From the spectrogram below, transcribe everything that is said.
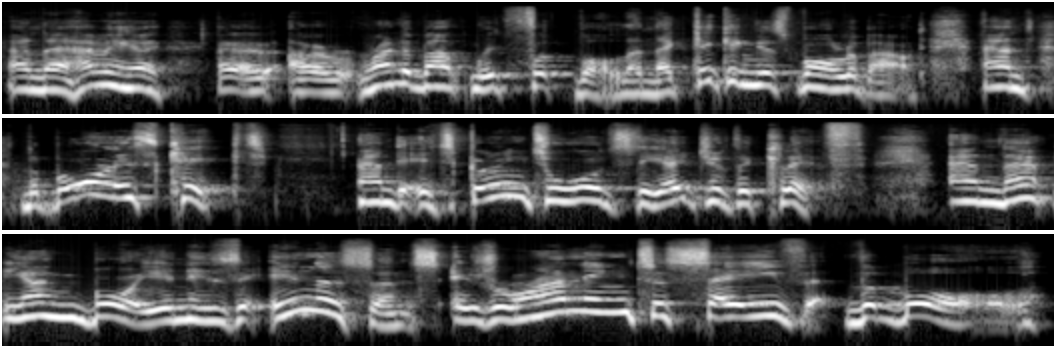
and they're having a, a, a runabout with football, and they're kicking this ball about. And the ball is kicked, and it's going towards the edge of the cliff. And that young boy, in his innocence, is running to save the ball.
